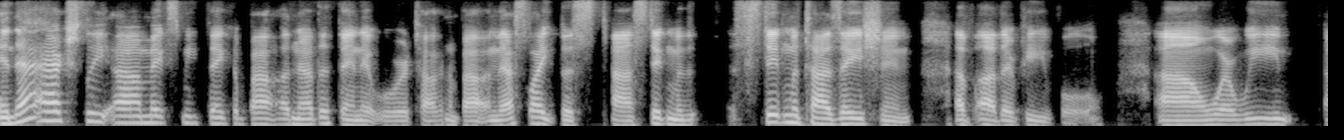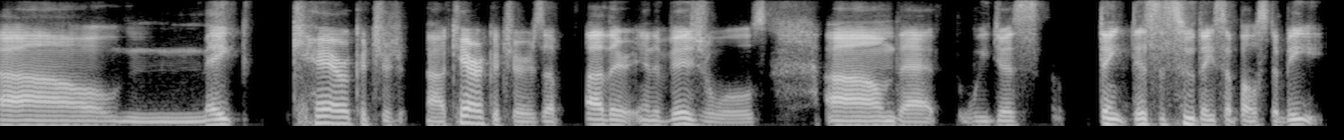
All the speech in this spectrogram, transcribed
and that actually uh, makes me think about another thing that we were talking about, and that's like the uh, stigma stigmatization of other people, uh, where we uh, make caricature uh, caricatures of other individuals um, that we just think this is who they're supposed to be.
